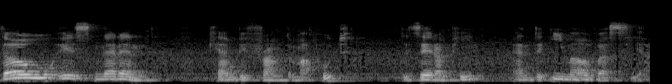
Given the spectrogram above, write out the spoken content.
though his neren can be from the Mahut, the Zerampin, and the Ima of Asia.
